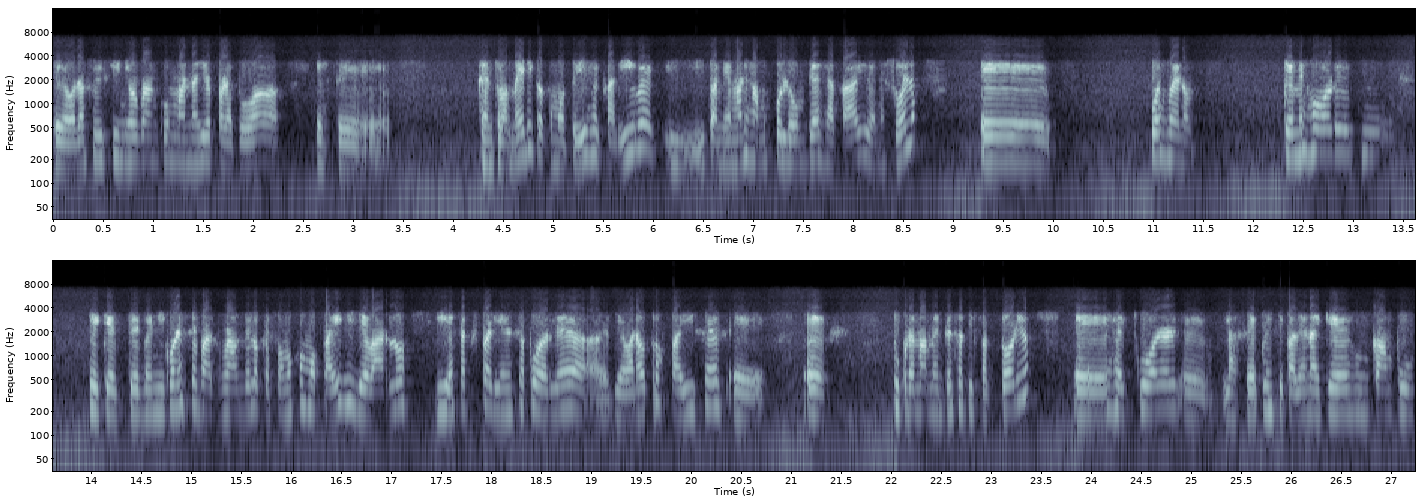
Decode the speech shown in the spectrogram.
eh, ahora soy Senior Ranking Manager para toda este Centroamérica, como te dije, Caribe, y, también manejamos Colombia desde acá y Venezuela. Eh, pues bueno, qué mejor que, que, venir con ese background de lo que somos como país y llevarlo y esa experiencia poderle eh, llevar a otros países eh, eh, supremamente satisfactorio. Eh, headquarter, eh, la sede principal de Nike es un campus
